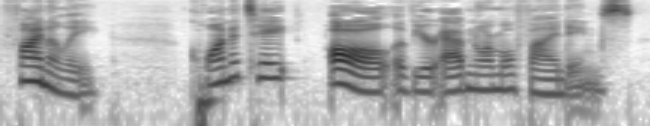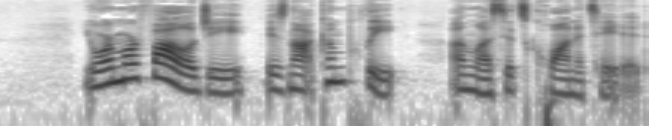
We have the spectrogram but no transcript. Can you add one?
Finally, quantitate all of your abnormal findings. Your morphology is not complete unless it's quantitated.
